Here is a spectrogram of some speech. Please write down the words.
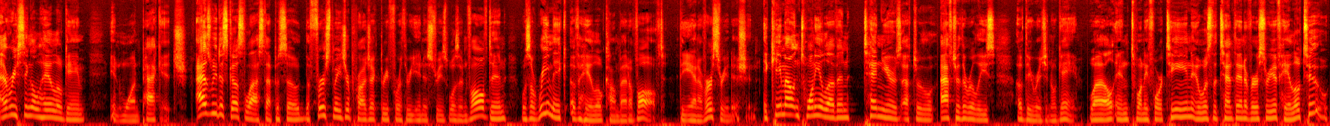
every single Halo game in one package. As we discussed last episode, the first major project 343 Industries was involved in was a remake of Halo Combat Evolved, the Anniversary Edition. It came out in 2011, 10 years after after the release of the original game. Well, in 2014, it was the 10th anniversary of Halo 2.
